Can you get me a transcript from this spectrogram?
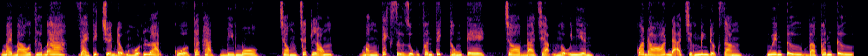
Bài báo thứ ba giải thích chuyển động hỗn loạn của các hạt vi mô trong chất lỏng bằng cách sử dụng phân tích thống kê cho va chạm ngẫu nhiên. Qua đó đã chứng minh được rằng nguyên tử và phân tử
